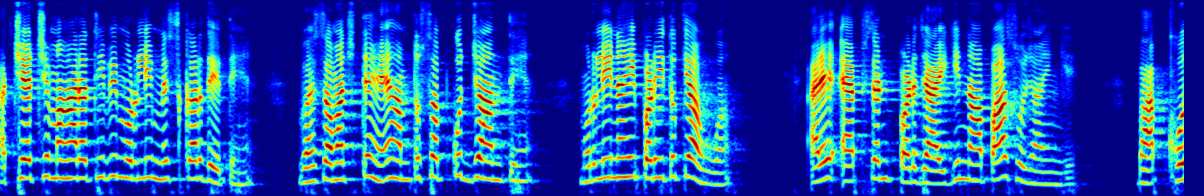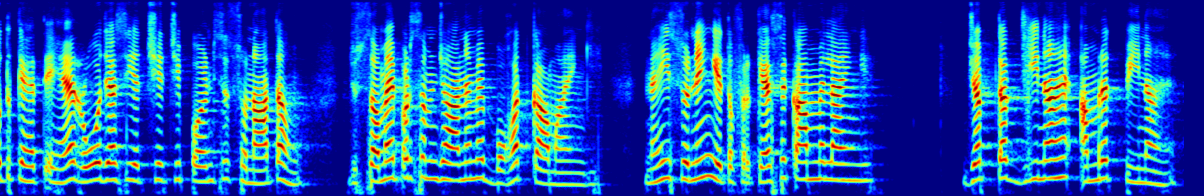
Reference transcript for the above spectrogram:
अच्छे अच्छे महारथी भी मुरली मिस कर देते हैं। वह समझते हैं, हम तो सब कुछ जानते हैं। मुरली नहीं पढ़ी तो क्या हुआ? अरे एबसेंट पड़ जाएगी, नापास हो जाएँगे। बाप खुद कहते हैं, रोज़ ऐसी अच्छी अच्छी पॉइंट से सुनाता हूँ, जो समय पर समझाने में बहुत काम आएँगी। नहीं सुनेंगे तो फिर कैसे काम में लाएँगे? जब तक जीना है, अमृत पीना है,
